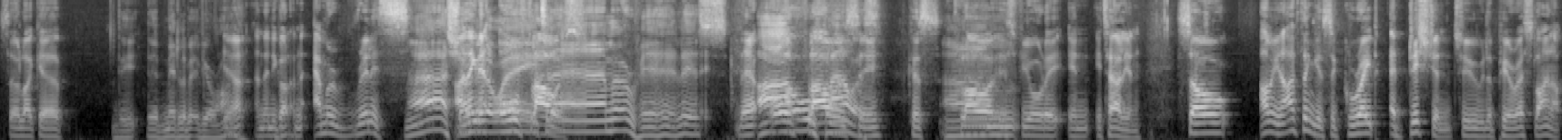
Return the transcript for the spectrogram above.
So like a the, the middle bit of your arm. yeah, and then you got an amaryllis. Ah, show I think they're the all flowers. Amaryllis. They're Ah, all flowers, because flower Um, is fiore in Italian. So, I mean, I think it's a great addition to the PRS lineup.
